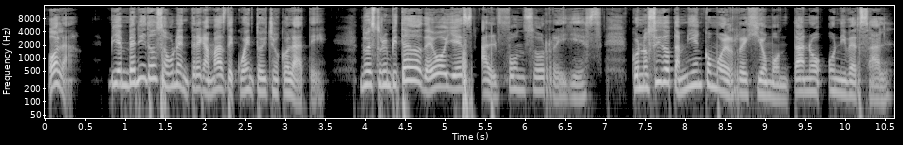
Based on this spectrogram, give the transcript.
Hola, bienvenidos a una entrega más de Cuento y Chocolate. Nuestro invitado de hoy es Alfonso Reyes, conocido también como el Regiomontano Universal.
